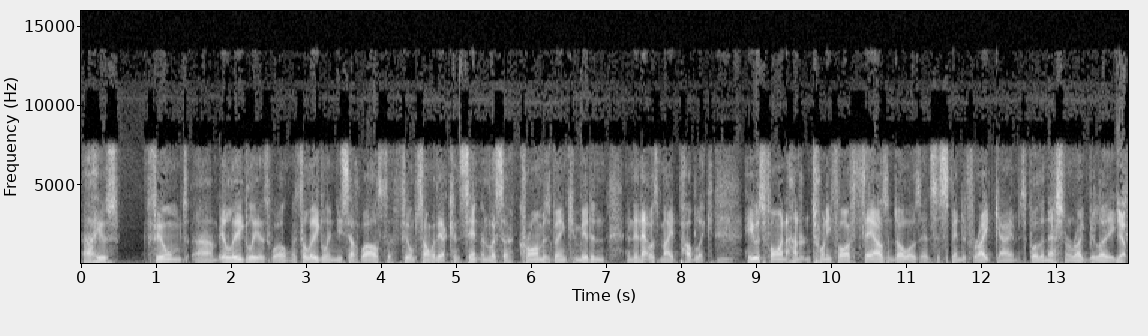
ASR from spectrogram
Uh, he was filmed um, illegally as well. It's illegal in New South Wales to film someone without consent unless a crime has been committed, and, and then that was made public. He was fined $125,000 and suspended for eight games by the National Rugby League. Yep.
